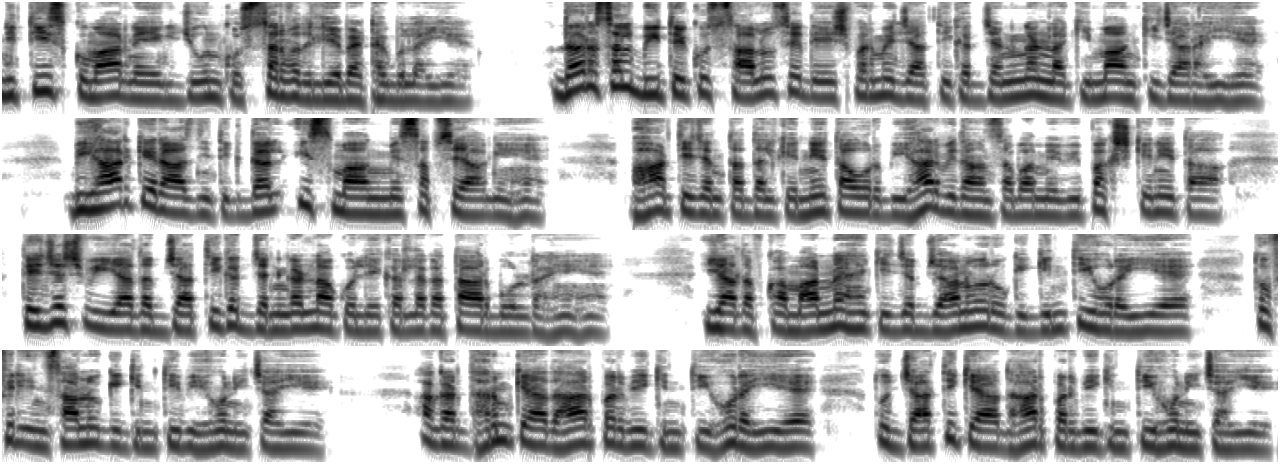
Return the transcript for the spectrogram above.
नीतीश कुमार ने एक जून को सर्वदलीय बैठक बुलाई है। दरअसल बीते कुछ सालों से देश भर में जातिगत जनगणना की मांग की जा रही है। बिहार के राजनीतिक दल इस मांग में सबसे आगे हैं। भारतीय जनता दल के नेता और बिहार विधानसभा में विपक्ष के नेता तेजस्वी यादव जातिगत जनगणना को लेकर लगातार बोल रहे हैं। यादव का मानना है कि जब जानवरों की गिनती हो रही है तो फिर इंसानों की गिनती भी होनी चाहिए। अगर धर्म के आधार पर भी गिनती हो रही है तो जाति के आधार पर भी गिनती होनी चाहिए।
